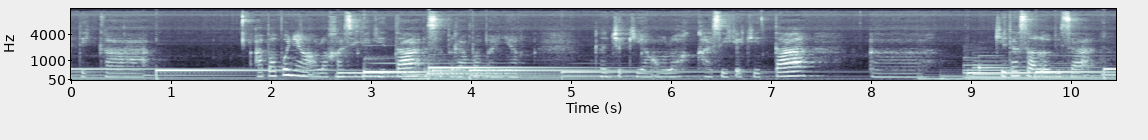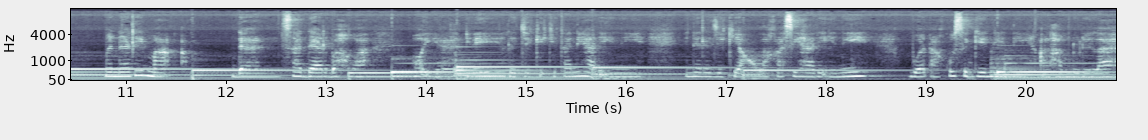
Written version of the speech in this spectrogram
ketika apa pun yang Allah kasih ke kita, seberapa banyak rezeki yang Allah kasih ke kita, kita selalu bisa menerima dan sadar bahwa oh iya ini rezeki kita nih hari ini ini rezeki yang Allah kasih hari ini buat aku segini nih. Alhamdulillah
